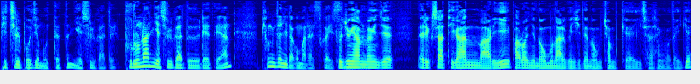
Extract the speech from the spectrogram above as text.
빛을 보지 못했던 예술가들, 불운한 예술가들에 대한 평전이라고 말할 수가 있습니다. 그 중에 한 명이 이제 에릭 사티가 한 말이 바로 이제 너무 낡은 시대 너무 젊게 이 세상보다 이게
